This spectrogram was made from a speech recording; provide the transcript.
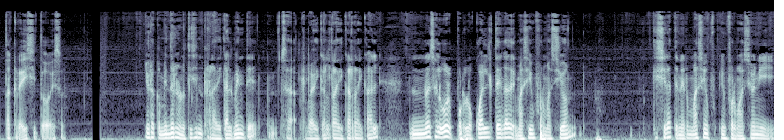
está crazy todo eso. Y ahora cambiando la noticia radicalmente, o sea, radical, radical, radical, no es algo por lo cual tenga demasiada información. Quisiera tener más inf información y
